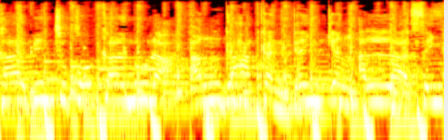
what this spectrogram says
Ka binciko ka nuna an ga hakan danƙin Allah sun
